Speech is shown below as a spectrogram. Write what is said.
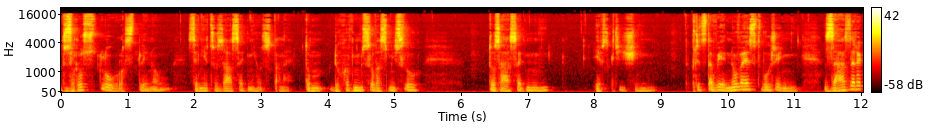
vzrostlou rostlinou se něco zásadního stane. V tom duchovním slova smyslu to zásadní je vzkříšení. To představuje nové stvoření, zázrak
